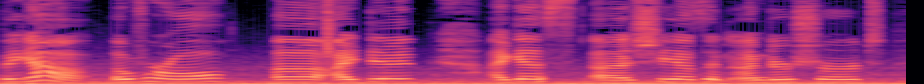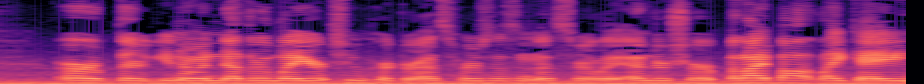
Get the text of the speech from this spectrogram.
but yeah, overall, uh, I did. I guess uh, she has an undershirt, or the you know another layer to her dress. Hers isn't necessarily undershirt, but I bought like a.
